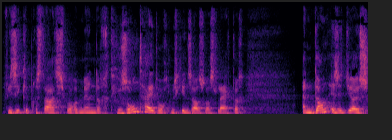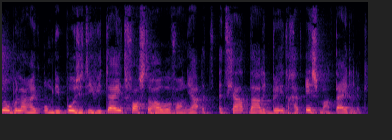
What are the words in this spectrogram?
fysieke prestaties worden minder, gezondheid wordt misschien zelfs wel slechter. En dan is het juist zo belangrijk om die positiviteit vast te houden van ja, het, het gaat dadelijk beter, het is maar tijdelijk.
